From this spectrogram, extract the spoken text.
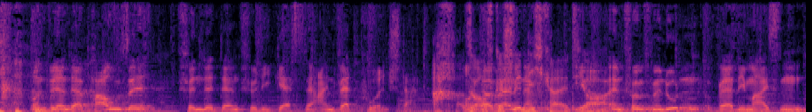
und während der Pause findet dann für die Gäste ein Wettpoolen statt. Ach, also auf Geschwindigkeit. Dann, ja. ja, in fünf Minuten, wer die meisten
